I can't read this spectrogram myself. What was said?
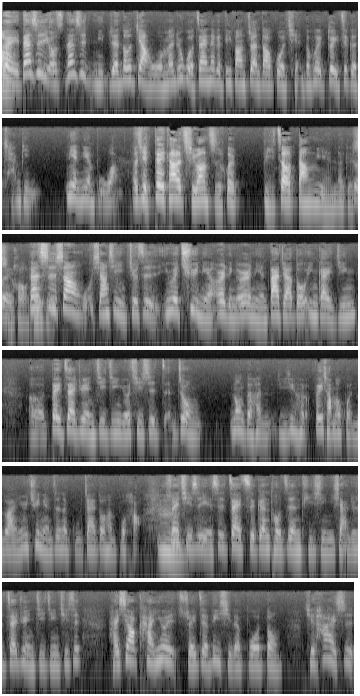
对，但是有，但是你人都讲，我们如果在那个地方赚到过钱，都会对这个产品念念不忘，而且对它的期望值会比照当年那个时候。但事实上，我相信就是因为去年二零二二年，大家都应该已经呃被债券基金，尤其是这种。弄得很已经很非常的混乱，因为去年真的股债都很不好，所以其实也是再次跟投资人提醒一下，就是债券基金其实还是要看，因为随着利息的波动，其实它还是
